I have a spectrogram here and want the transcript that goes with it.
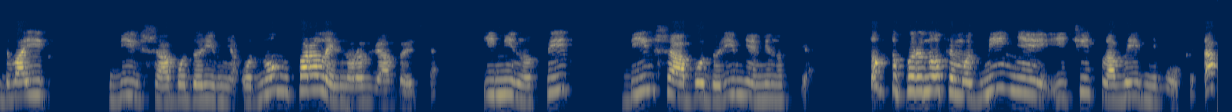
2х більше або дорівнює 1 паралельно розв'язується. І мінус х більше або дорівнює мінус 5. Тобто переносимо змінні і числа в різні боки. Так?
